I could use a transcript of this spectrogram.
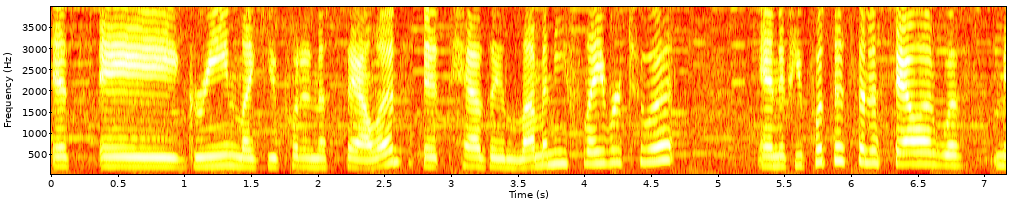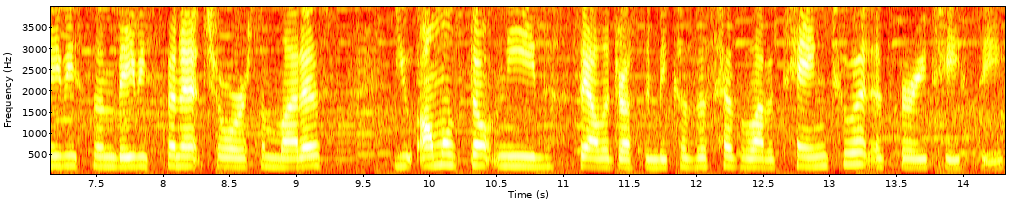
it's a green like you put in a salad. It has a lemony flavor to it and if you put this in a salad with maybe some baby spinach or some lettuce, you almost don't need salad dressing because this has a lot of tang to it. It's very tasty.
